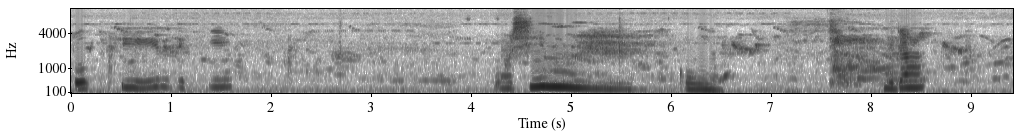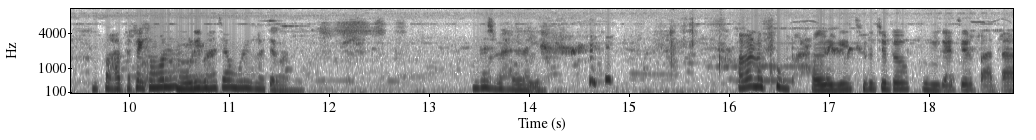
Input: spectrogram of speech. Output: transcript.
প্রকৃতির যে কি অসীম করুণা। এটা পাতাটা কেমন? মুড়ি ভাজা মুড়ি ভাজা বানায় বেশ ভালো লাগে। আমার না খুব ভালো লাগে ছোটো ছোটো ফুল গাছের পাতা,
